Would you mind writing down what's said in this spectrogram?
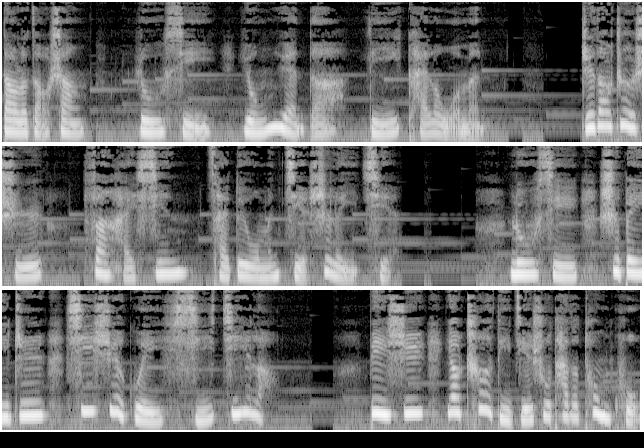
到了早上，露西永远的离开了我们。直到这时，范海辛。才对我们解释了一切。露西是被一只吸血鬼袭击了，必须要彻底结束她的痛苦，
